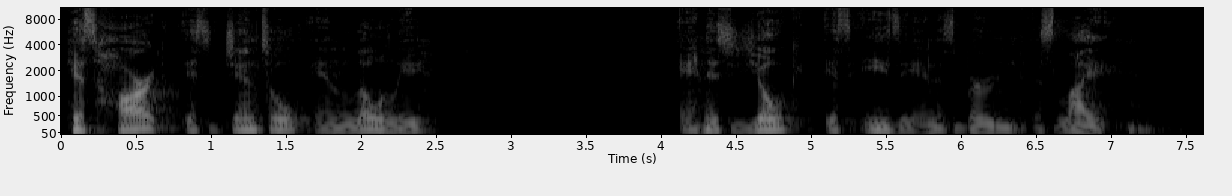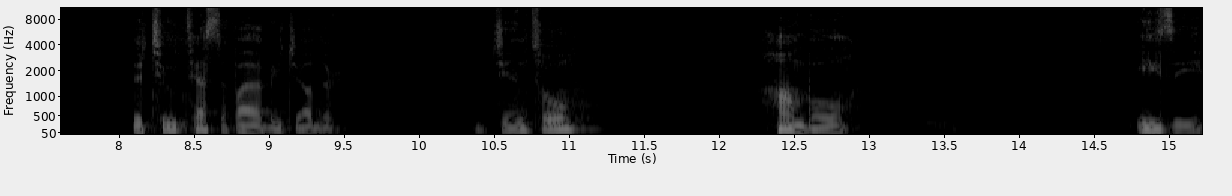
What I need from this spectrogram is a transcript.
His heart is gentle and lowly, and his yoke is easy and his burden is light. The two testify of each other gentle, humble, easy,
